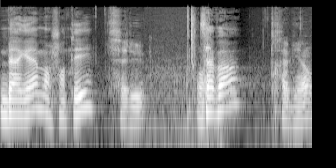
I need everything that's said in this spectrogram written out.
Bergame, enchanté. Salut. Ça va? Très bien.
